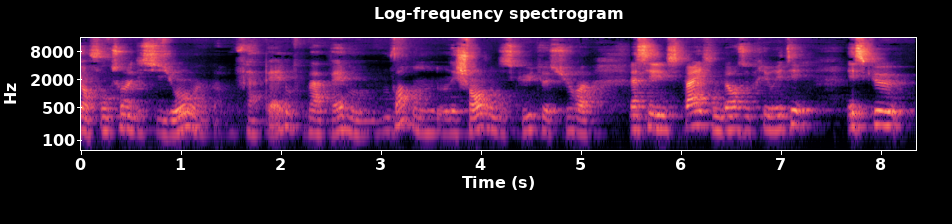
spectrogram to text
Et en fonction de la décision, on fait appel, on fait pas appel, on, voit, on, on échange, on discute sur. Là, c'est pareil, c'est une balance de priorité. Est-ce que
